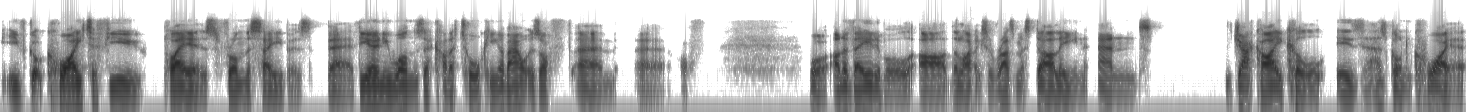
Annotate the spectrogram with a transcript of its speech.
you've got quite a few players from the Sabres there. The only ones they're kind of talking about as off, um, uh, off, well, unavailable are the likes of Rasmus Dahlin and Jack Eichel is has gone quiet.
